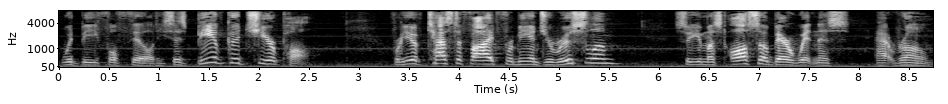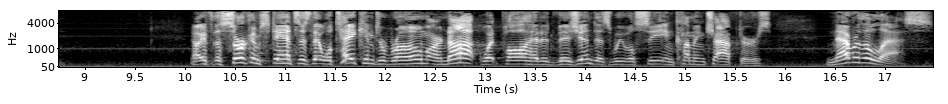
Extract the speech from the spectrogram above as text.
would be fulfilled. He says, Be of good cheer, Paul, for you have testified for me in Jerusalem, so you must also bear witness at Rome. Now, if the circumstances that will take him to Rome are not what Paul had envisioned, as we will see in coming chapters, nevertheless,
